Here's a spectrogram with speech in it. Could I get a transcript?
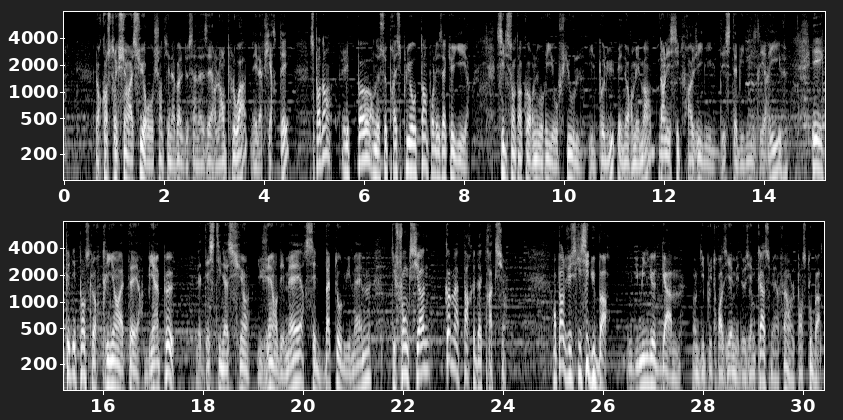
Leur construction assure au chantier naval de Saint-Nazaire l'emploi et la fierté. Cependant, les ports ne se pressent plus autant pour les accueillir. S'ils sont encore nourris au fioul, ils polluent énormément. Dans les sites fragiles, ils déstabilisent les rives. Et que dépensent leurs clients à terre? Bien peu. La destination du géant des mers, c'est le bateau lui-même qui fonctionne comme un parc d'attractions. On parle jusqu'ici du bas ou du milieu de gamme. On ne dit plus troisième et deuxième classe, mais enfin on le pense tout bas.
